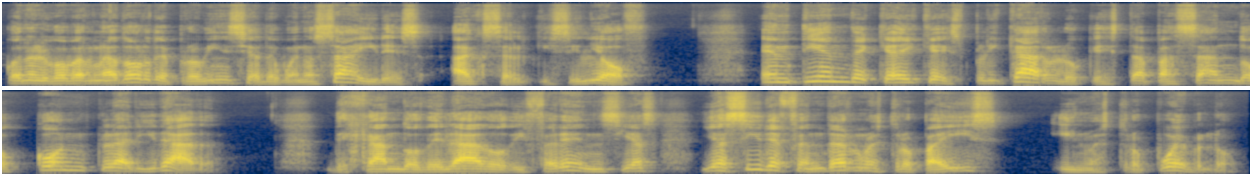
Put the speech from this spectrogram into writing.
con el gobernador de provincia de Buenos Aires, Axel Kicillof, entiende que hay que explicar lo que está pasando con claridad, dejando de lado diferencias y así defender nuestro país y nuestro pueblo.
